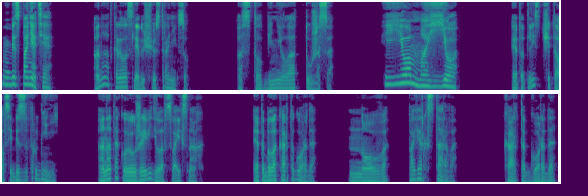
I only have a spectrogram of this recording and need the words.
«Без понятия». Она открыла следующую страницу. Остолбенела от ужаса. «Ё-моё!» Этот лист читался без затруднений. Она такое уже видела в своих снах. Это была карта города. Нового поверх старого. Карта города,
